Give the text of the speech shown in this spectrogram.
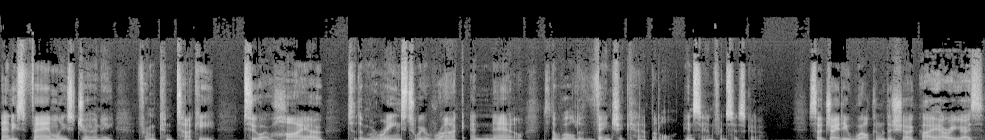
and his family's journey from Kentucky to Ohio to the Marines to Iraq and now to the world of venture capital in San Francisco. So, JD, welcome to the show. Hi, how are you guys?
